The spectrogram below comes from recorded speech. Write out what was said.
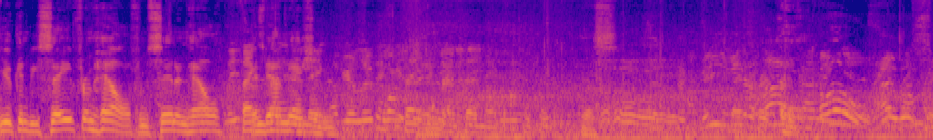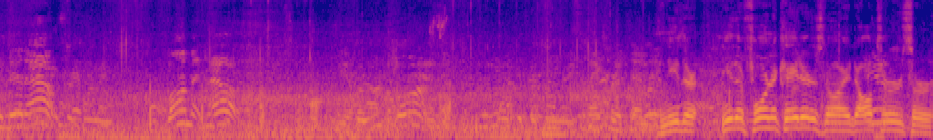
You can be saved from hell, from sin and hell and damnation. Of your lukewarm thinking. Yes. Be either hot or cold, I will spit out, vomit out. Neither neither fornicators nor idolaters or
